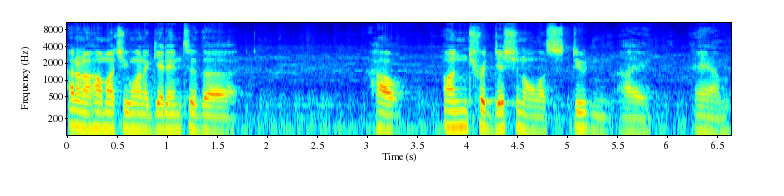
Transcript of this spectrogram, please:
I don't know how much you want to get into the how untraditional a student I am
